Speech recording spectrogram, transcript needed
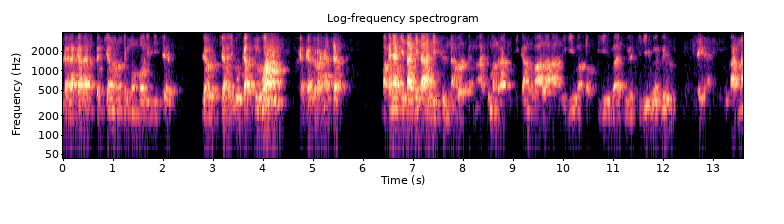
Gara-gara sebagian orang yang mempolitisir, jauh jauh itu gak keluar, gak kurang ajar. Makanya kita kita ahli sunnah wal jamaah itu mentradisikan wala ahli wa sofi wa juwajihi wa Itu karena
